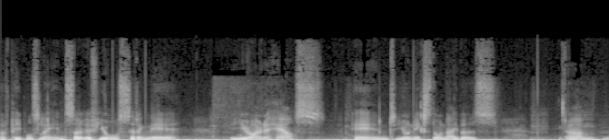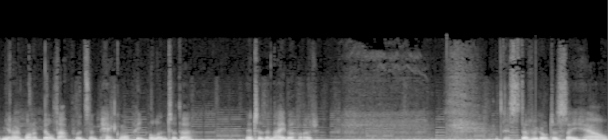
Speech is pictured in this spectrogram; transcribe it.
of people's land. So if you're sitting there, you own a house, and your next door neighbours, um, you know, want to build upwards and pack more people into the into the neighbourhood, it's difficult to see how,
